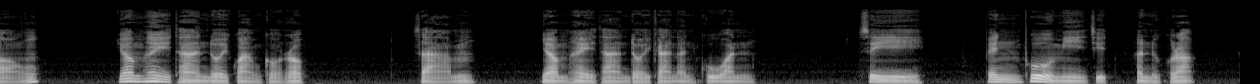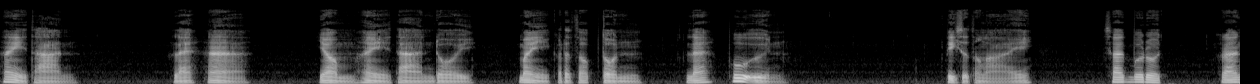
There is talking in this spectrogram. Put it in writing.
2. ย่อมให้ทานโดยความเคารพ 3. ย่อมให้ทานโดยการอันควร 4. เป็นผู้มีจิตอนุเคราะห์ให้ทาน และ 5. ย่อมให้ทานโดยไม่กระทบตนและผู้อื่น ภิกษุทั้งหลาย สัตบุรุษครั้น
